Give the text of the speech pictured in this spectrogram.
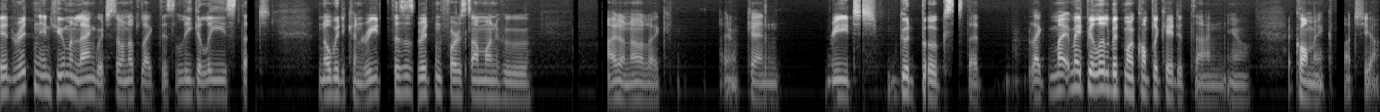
it written in human language, so not like this legalese that nobody can read. This is written for someone who I don't know, like I can read good books that like might, might be a little bit more complicated than you know a comic, but yeah.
